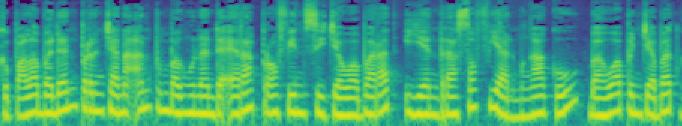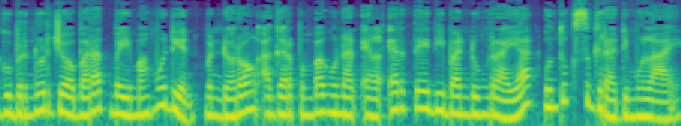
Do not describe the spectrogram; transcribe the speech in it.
Kepala Badan Perencanaan Pembangunan Daerah Provinsi Jawa Barat, Yendra Sofyan, mengaku bahwa penjabat Gubernur Jawa Barat Bay Mahmudin mendorong agar pembangunan LRT di Bandung Raya untuk segera dimulai.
